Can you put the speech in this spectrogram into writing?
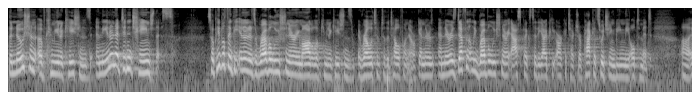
the notion of communications, and the internet didn't change this. So people think the internet is a revolutionary model of communications relative to the telephone network, and, there's, and there is definitely revolutionary aspects to the IP architecture, packet switching being the ultimate uh,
